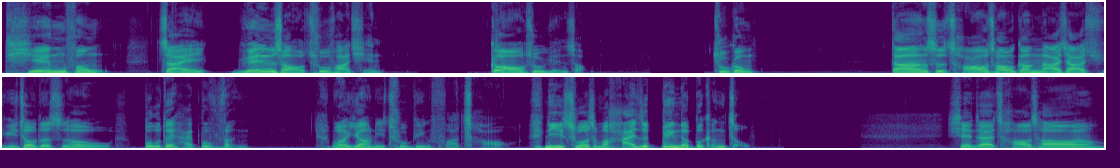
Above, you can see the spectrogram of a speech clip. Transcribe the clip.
田丰在袁绍出发前告诉袁绍：“主公。”当时曹操刚拿下徐州的时候，部队还不稳。我要你出兵伐曹，你说什么孩子病了不肯走。现在曹操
